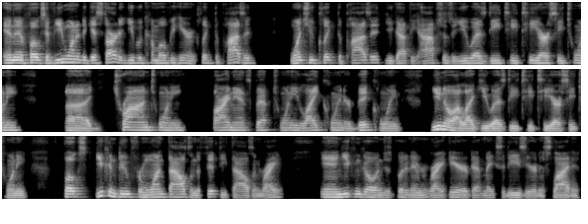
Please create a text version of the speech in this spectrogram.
And then folks, if you wanted to get started, you would come over here and click deposit. Once you click deposit, you got the options of USDT, TRC20, uh, Tron 20, Binance BEP 20, Litecoin or Bitcoin. You know I like USDT, TRC20 folks, you can do from 1,000 to 50,000, right? And you can go and just put it in right here if that makes it easier to slide it.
